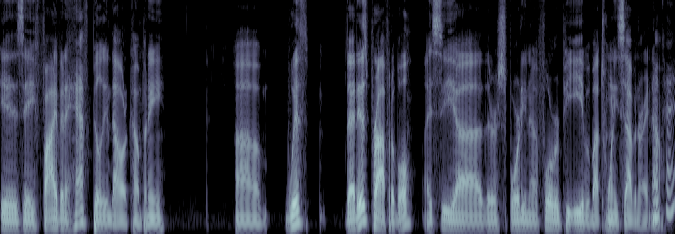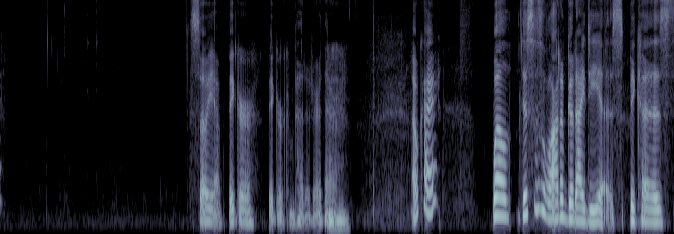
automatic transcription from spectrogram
is a five and a half billion dollar company um, with that is profitable. I see uh, they're sporting a forward PE of about 27 right now. okay so yeah bigger bigger competitor there Mhm. okay well this is a lot of good ideas because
